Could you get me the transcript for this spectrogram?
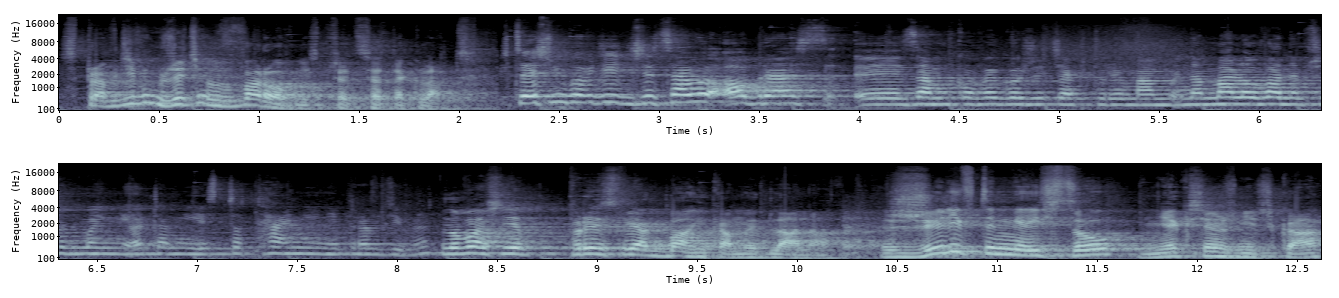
z prawdziwym życiem w warowni sprzed setek lat. Chcesz mi powiedzieć, że cały obraz y, zamkowego życia, który mam namalowany przed moimi oczami jest totalnie nieprawdziwy? No właśnie, prysł jak bańka mydlana. Żyli w tym miejscu nie księżniczka,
